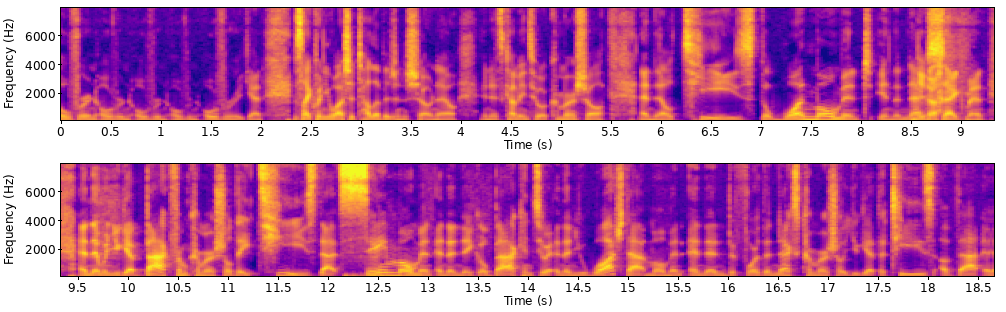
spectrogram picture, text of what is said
over and over and over and over and over again. It's like when you watch a television show now and it's coming to a commercial and they'll tease the one moment in the next Yeah. segment. And then when you get back from commercial, they tease that same moment and then they go back into it. And then you watch that moment. And then before the next commercial, you get the tease of that. uh,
